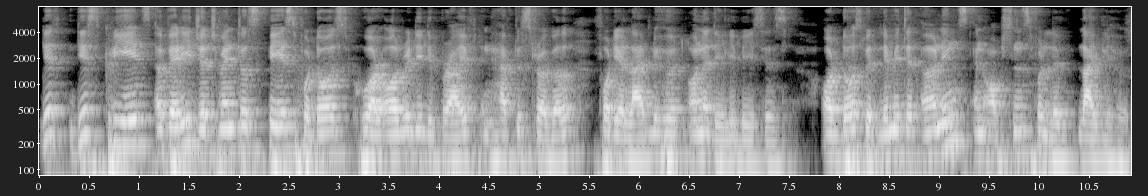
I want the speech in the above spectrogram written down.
This, this creates a very judgmental space for those who are already deprived and have to struggle for their livelihood on a daily basis, or those with limited earnings and options for li- livelihood.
